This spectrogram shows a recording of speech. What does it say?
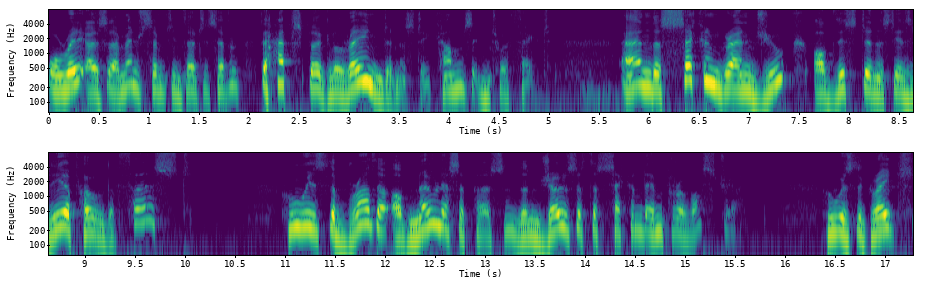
Already, as I mentioned, 1737, the Habsburg-Lorraine dynasty comes into effect. And the second Grand Duke of this dynasty is Leopold I, who is the brother of no less a person than Joseph II, Emperor of Austria who was the great,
